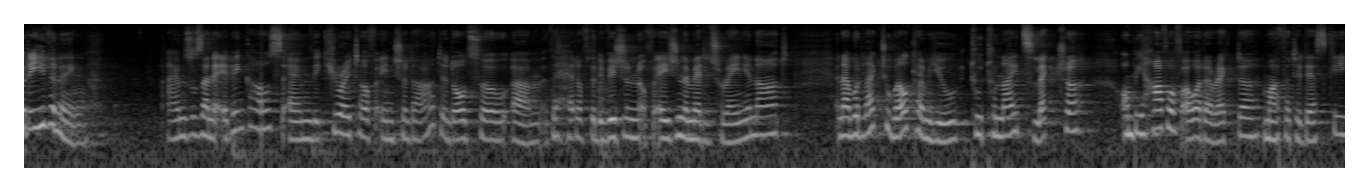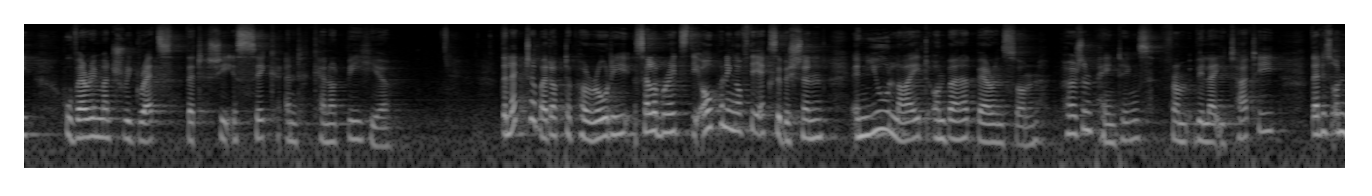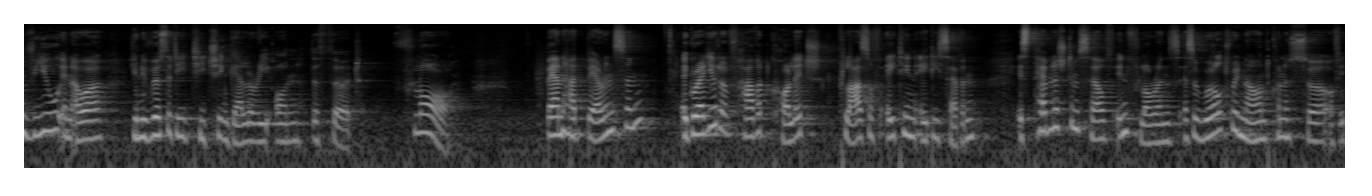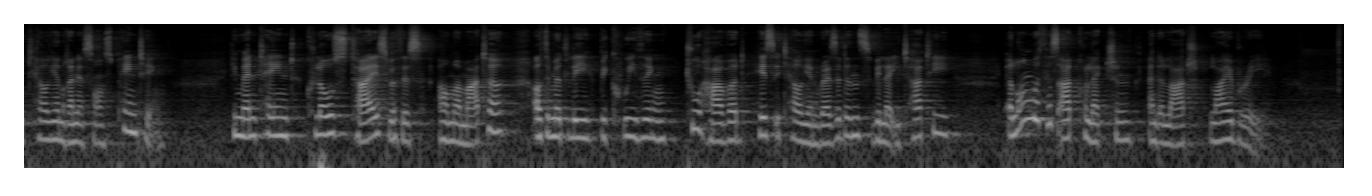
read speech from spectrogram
Good evening. I'm Susanne Ebbinghaus. I'm the curator of ancient art and also um, the head of the division of Asian and Mediterranean art. And I would like to welcome you to tonight's lecture on behalf of our director, Martha Tedeschi, who very much regrets that she is sick and cannot be here. The lecture by Dr. Parodi celebrates the opening of the exhibition A New Light on Bernard Berenson, Persian Paintings from Villa I Tatti, that is on view in our University Teaching Gallery on the third floor. Bernard Berenson, a graduate of Harvard College, class of 1887, established himself in Florence as a world renowned connoisseur of Italian Renaissance painting. He maintained close ties with his alma mater, ultimately bequeathing to Harvard his Italian residence, Villa I Tatti, along with his art collection and a large library.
